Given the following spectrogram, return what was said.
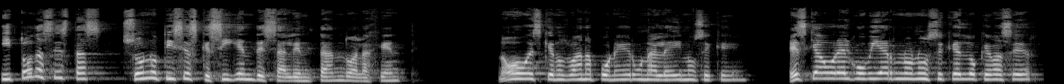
Y todas estas son noticias que siguen desalentando a la gente. No, es que nos van a poner una ley no sé qué. Es que ahora el gobierno no sé qué es lo que va a hacer.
